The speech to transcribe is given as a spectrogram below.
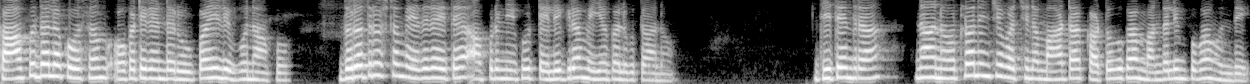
కాపుదల కోసం ఒకటి రెండు రూపాయలు ఇవ్వు నాకు. దురదృష్టం ఎదురైతే అప్పుడు నీకు టెలిగ్రామ్ ఇవ్వగలుగుతాను జితేంద్ర నా నోట్లో నుంచి వచ్చిన మాట కటువుగా మందలింపుగా ఉంది.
